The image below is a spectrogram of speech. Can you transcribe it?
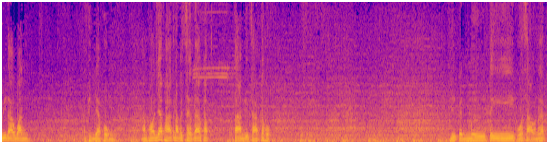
วิราวันอภิญญาพงศ์อัมพรยาภากลับไปเสิร์ฟแล้วครับ ตามอยู่3ต่อ6นี่เป็นมือตีหัวเสานะครับ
